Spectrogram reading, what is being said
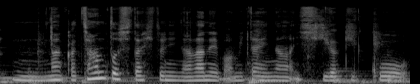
うん、なんかちゃんとした人にならねばみたいな意識が結構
